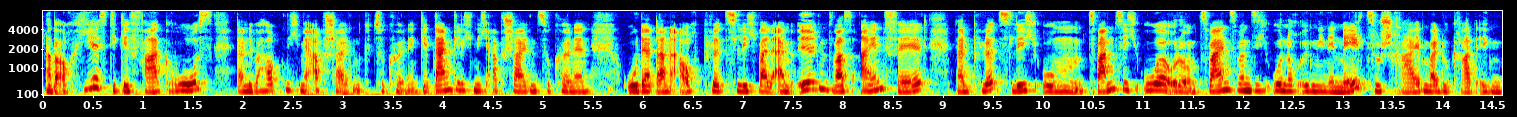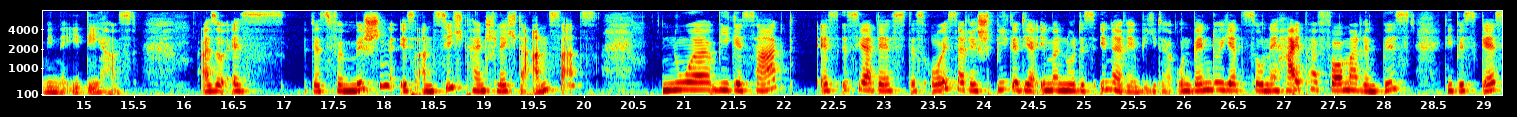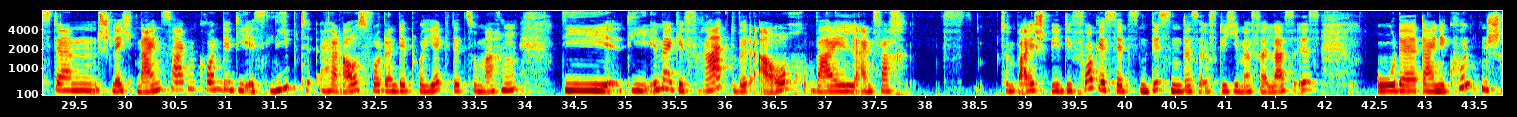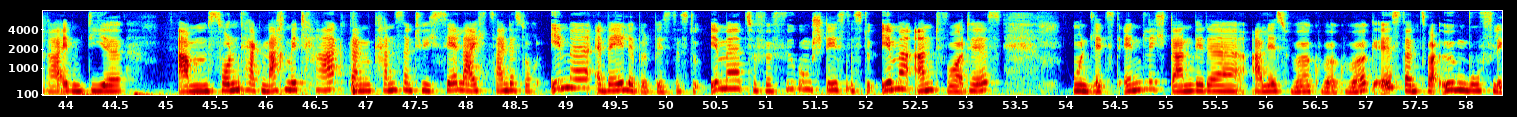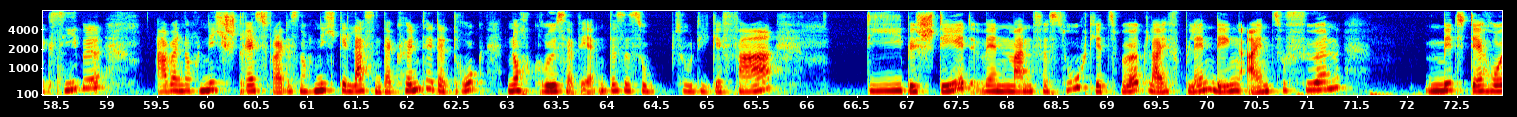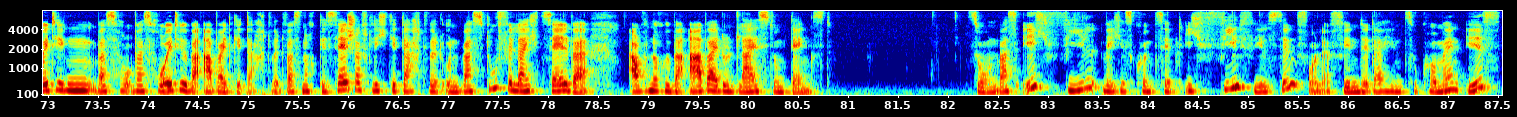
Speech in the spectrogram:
Aber auch hier ist die Gefahr groß, dann überhaupt nicht mehr abschalten zu können, gedanklich nicht abschalten zu können oder dann auch plötzlich, weil einem irgendwas einfällt, dann plötzlich um 20 Uhr oder um 22 Uhr noch irgendwie eine Mail zu schreiben, weil du gerade irgendwie eine Idee hast. Also es das Vermischen ist an sich kein schlechter Ansatz. Nur, wie gesagt, es ist ja das, das Äußere spiegelt ja immer nur das Innere wieder. Und wenn du jetzt so eine High-Performerin bist, die bis gestern schlecht Nein sagen konnte, die es liebt, herausfordernde Projekte zu machen, die, die immer gefragt wird auch, weil einfach zum Beispiel die Vorgesetzten wissen, dass auf dich immer Verlass ist, oder deine Kunden schreiben dir, am Sonntagnachmittag, dann kann es natürlich sehr leicht sein, dass du auch immer available bist, dass du immer zur Verfügung stehst, dass du immer antwortest und letztendlich dann wieder alles Work, Work, Work ist, dann zwar irgendwo flexibel, aber noch nicht stressfrei, das ist noch nicht gelassen. Da könnte der Druck noch größer werden. Das ist so, so die Gefahr, die besteht, wenn man versucht, jetzt Work-Life-Blending einzuführen mit der heutigen, was, was heute über Arbeit gedacht wird, was noch gesellschaftlich gedacht wird und was du vielleicht selber auch noch über Arbeit und Leistung denkst. So, und was ich viel, welches Konzept ich viel, viel sinnvoller finde, dahin zu kommen, ist,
